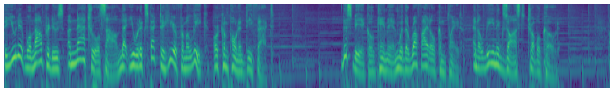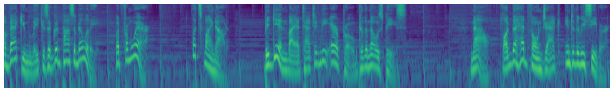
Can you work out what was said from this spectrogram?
The unit will now produce a natural sound that you would expect to hear from a leak or component defect. This vehicle came in with a rough idle complaint and a lean exhaust trouble code. A vacuum leak is a good possibility, but from where? Let's find out. Begin by attaching the air probe to the nose piece. Now, plug the headphone jack into the receiver.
